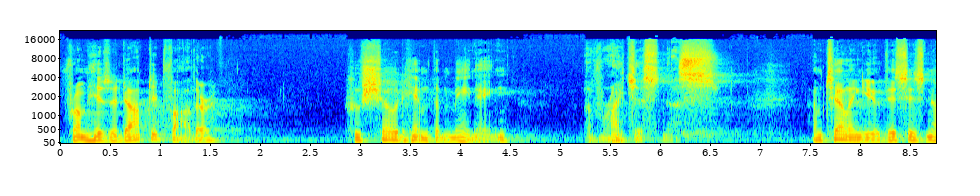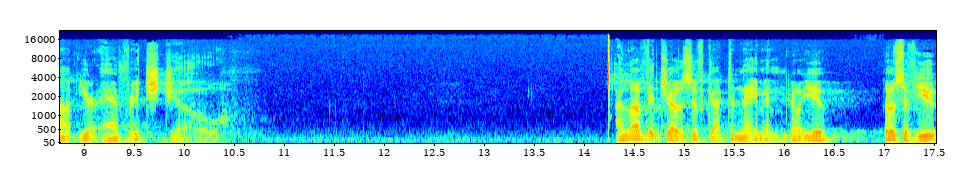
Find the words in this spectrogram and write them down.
from his adopted father, who showed him the meaning of righteousness. I'm telling you, this is not your average Joe. I love that Joseph got to name him, don't you? Those of you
